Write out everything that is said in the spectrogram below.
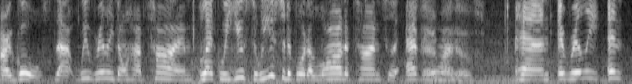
our goals that we really don't have time like we used to. We used to devote a lot of time to everyone Everybody else. and it really and I don't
